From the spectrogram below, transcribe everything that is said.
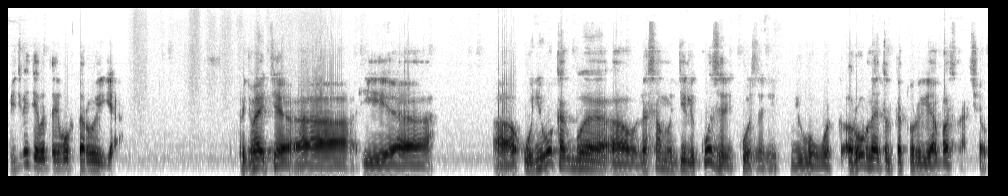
Медведев – это его второе «я». Понимаете? Э, и у него как бы на самом деле козыри, козыри у него вот ровно этот, который я обозначил.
